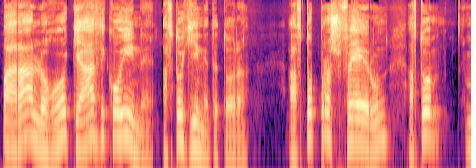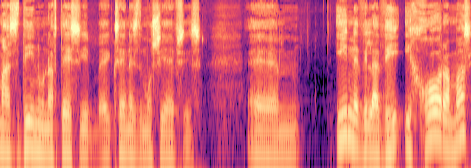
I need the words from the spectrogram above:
παράλογο και άδικο είναι. Αυτό γίνεται τώρα. Αυτό προσφέρουν, αυτό μας δίνουν αυτές οι ε, ξένες δημοσιεύσεις. Ε, είναι δηλαδή η χώρα μας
